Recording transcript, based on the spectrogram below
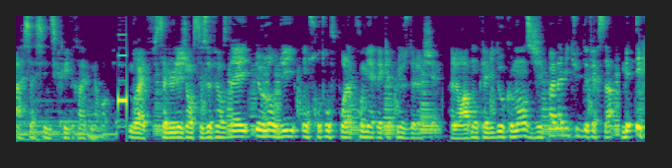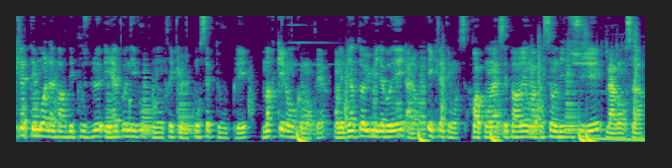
Assassin's Creed Ragnarok. Bref, salut les gens, c'est The First Day, et aujourd'hui, on se retrouve pour la première news de la chaîne. Alors avant que la vidéo commence, j'ai pas l'habitude de faire ça, mais éclatez-moi la barre des pouces bleus et abonnez-vous pour montrer que le concept vous plaît, marquez-le en commentaire. On est bientôt à 8000 abonnés, alors éclatez-moi ça. Je crois qu'on a assez parlé, on va passer dans le vif du sujet, mais avant ça,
